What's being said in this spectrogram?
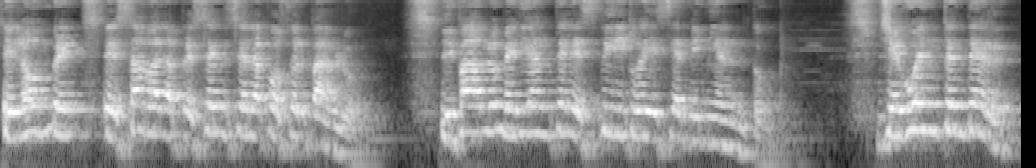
El hombre estaba a la presencia del apóstol Pablo. Y Pablo, mediante el espíritu de discernimiento, llegó a entender,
